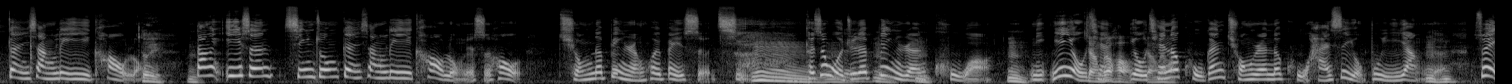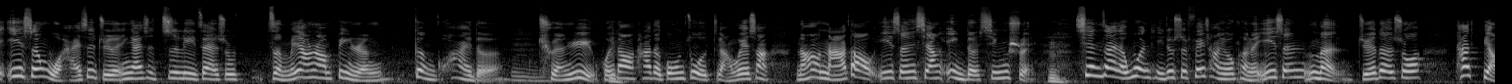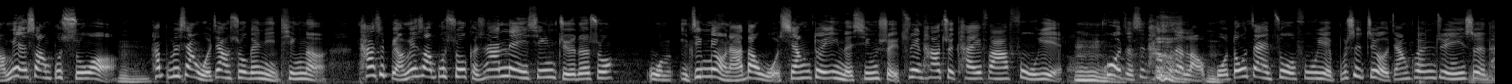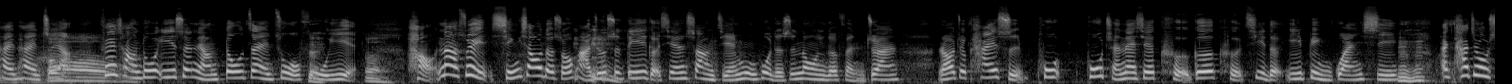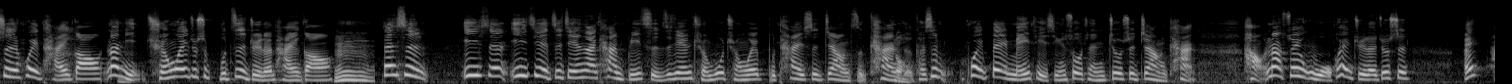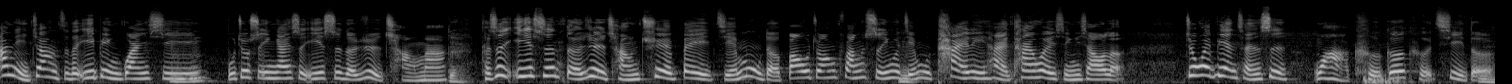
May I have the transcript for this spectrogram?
更向利益靠拢。对，当医生心中更向利益靠拢的时候。穷的病人会被舍弃。嗯，可是我觉得病人苦哦，嗯，你你有钱有钱的苦跟穷人的苦还是有不一样的。所以医生我还是觉得应该是致力在说怎么样让病人。更快的痊愈，回到他的工作岗位上，然后拿到医生相应的薪水。嗯现在的问题就是非常有可能医生们觉得说，他表面上不说，他不是像我这样说给你听了，他是表面上不说，可是他内心觉得说。我已经没有拿到我相对应的薪水，所以他去开发副业，或者是他们的老婆都在做副业，不是只有江坤俊医师的太太这样哦，非常多医生娘都在做副业。嗯，好，那所以行销的手法就是第一个先上节目，或者是弄一个粉砖，然后就开始铺铺成那些可歌可泣的医病关系。嗯哎，他就是会抬高，那你权威就是不自觉的抬高。嗯，但是。医生医界之间在看彼此之间全部权威，不太是这样子看的，哦可是会被媒体形塑成就是这样看。好，那所以我会觉得就是，哎，按、你这样子的医病关系，不就是应该是医师的日常吗？对。可是医师的日常却被节目的包装方式，因为节目太厉害、太会行销了，就会变成是哇可歌可泣的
